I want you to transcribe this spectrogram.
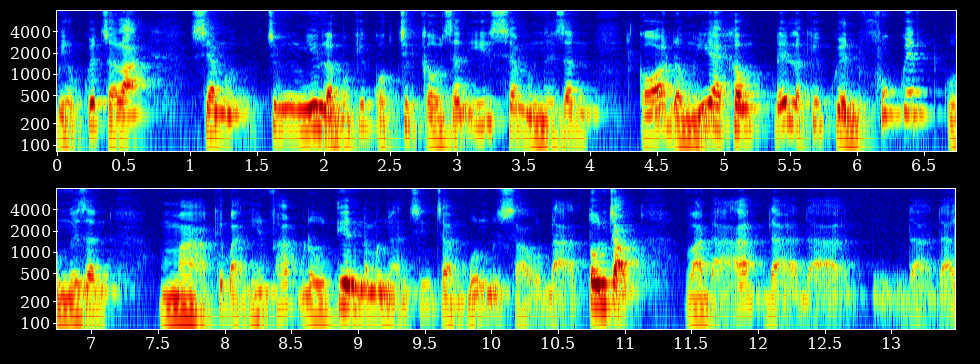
biểu quyết trở lại xem như là một cái cuộc trưng cầu dân ý xem người dân có đồng ý hay không. Đấy là cái quyền phúc quyết của người dân mà cái bản hiến pháp đầu tiên năm 1946 đã tôn trọng và đã đã đã đã, đã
